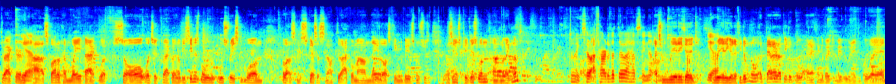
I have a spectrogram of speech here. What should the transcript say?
director. Yeah. Uh, spotted him way back with Saw, which is crack. Have you seen his most recent one? Well, I guess it's not the Aquaman, the Lost Kingdom, but his most recent. Have you seen his previous one, uh, Malignant? Don't think so. I've heard of it though. I have seen it. It's really good. Yeah. Really good. If you don't know, it better that you don't know anything about the movie when you go in.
